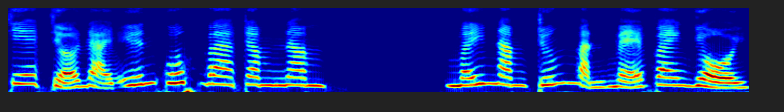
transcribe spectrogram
che chở Đại Yến quốc 300 năm. Mấy năm trướng mạnh mẽ vang dội.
